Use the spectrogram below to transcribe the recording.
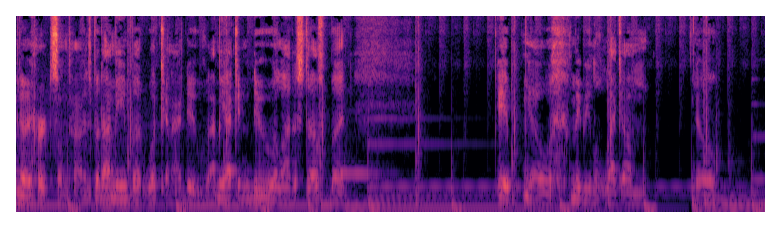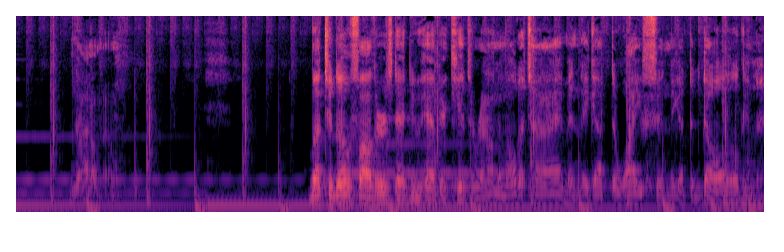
you know, it hurts sometimes, but I mean, but what can I do? I mean, I can do a lot of stuff, but it, you know, maybe look like I'm, you know, no, I don't know. But to those fathers that do have their kids around them all the time, and they got the wife, and they got the dog, and the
